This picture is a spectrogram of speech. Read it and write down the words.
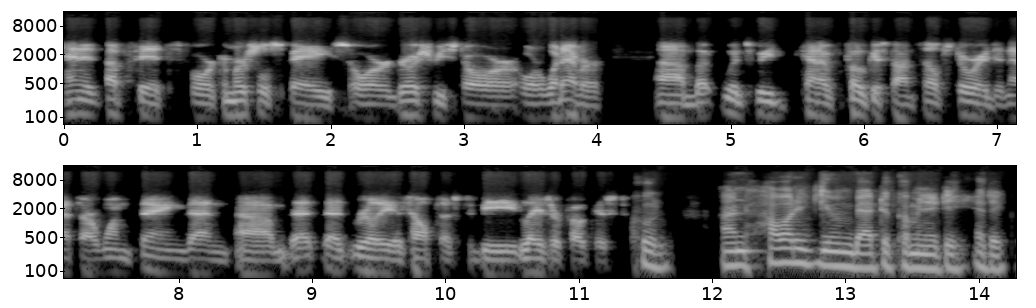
tenant upfits for commercial space or grocery store or whatever. Um, but once we kind of focused on self storage and that's our one thing, then um, that that really has helped us to be laser focused. Cool. And how are you giving back to community, Erik?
